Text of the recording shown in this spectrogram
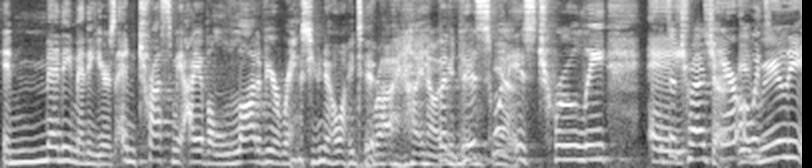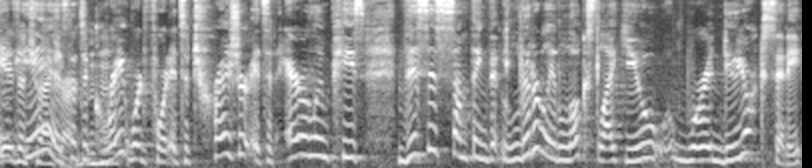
in many, many years. And trust me, I have a lot of your rings. You know I do. Right, I know But this one yeah. is truly a... It's a treasure it oh, really is a treasure. Is. That's a mm -hmm. great word for it. It's a treasure. It's an heirloom piece. This is something that literally looks like you were in New York City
